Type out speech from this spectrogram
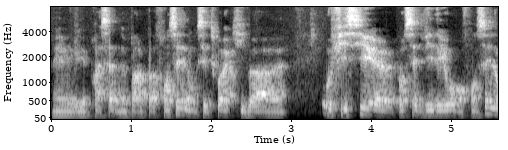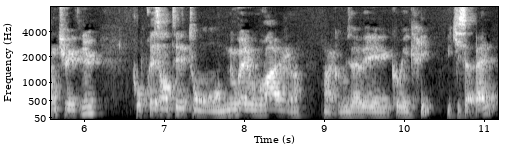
Mais Prasad ne parle pas français, donc c'est toi qui vas euh, officier pour cette vidéo en français. Donc tu es venu pour présenter ton nouvel ouvrage que vous avez coécrit et qui s'appelle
